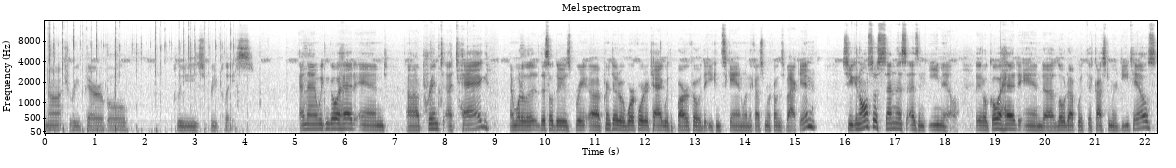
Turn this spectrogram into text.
not repairable, please replace. And then we can go ahead and uh, print a tag. And what this will do is bring, uh, print out a work order tag with a barcode that you can scan when the customer comes back in. So you can also send this as an email. It'll go ahead and uh, load up with the customer details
